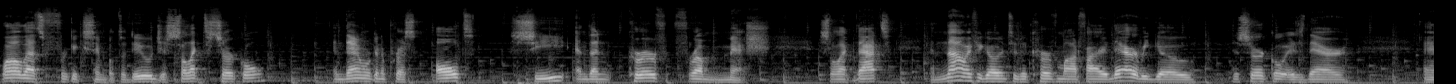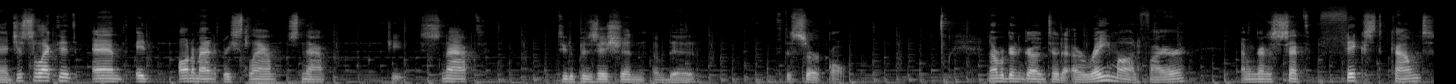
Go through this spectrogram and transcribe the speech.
Well, that's freaking simple to do. Just select circle, and then we're gonna press Alt C and then curve from mesh. Select that, and now if you go into the curve modifier, there we go. The circle is there and just select it and it automatically slam snap snapped to the position of the of the circle. Now we're going to go into the array modifier. I'm going to set fixed count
